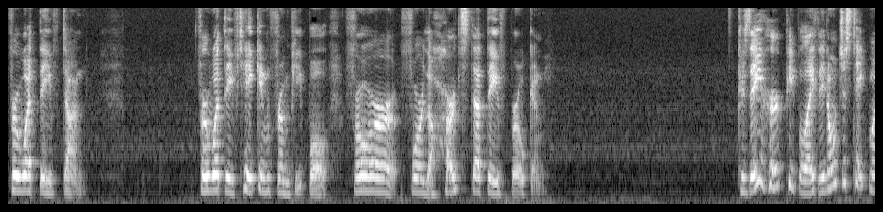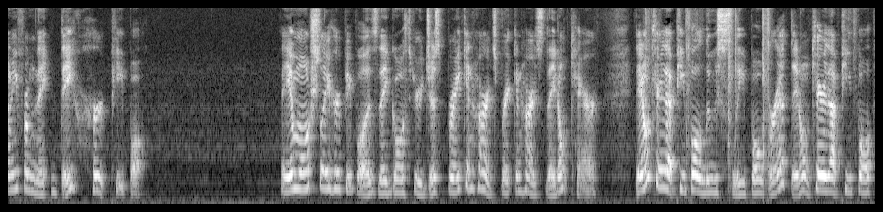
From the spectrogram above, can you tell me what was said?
for what they've done for what they've taken from people for for the hearts that they've broken. Because they hurt people. Like they don't just take money from they they hurt people they emotionally hurt people as they go through just breaking hearts, breaking hearts. They don't care. They don't care that people lose sleep over it. They don't care that people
